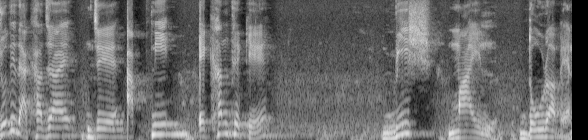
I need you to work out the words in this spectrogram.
যদি দেখা যায় যে আপনি এখান থেকে বিশ মাইল দৌড়াবেন।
